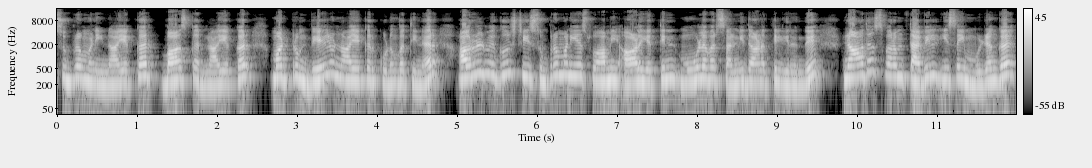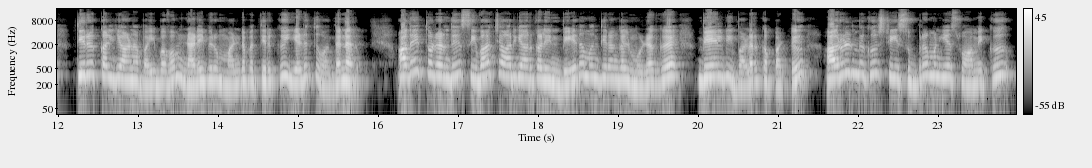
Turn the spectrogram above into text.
சுப்பிரமணி நாயக்கர் பாஸ்கர் நாயக்கர் மற்றும் வேலு நாயக்கர் குடும்பத்தினர் அருள்மிகு ஸ்ரீ சுப்பிரமணிய சுவாமி ஆலயத்தின் மூலவர் சன்னிதானத்தில் இருந்து நாதஸ்வரம் தவில் இசை முழங்க திருக்கல்யாண வைபவம் நடைபெறும் மண்டபத்திற்கு எடுத்து வந்தனர். அதைத் தொடர்ந்து சிவாச்சாரியார்களின் வேத மந்திரங்கள் முழங்க வேள்வி வளர்க்கப்பட்டு அருள்மிகு ஸ்ரீ சுப்பிரமணிய சுவாமிக்கு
